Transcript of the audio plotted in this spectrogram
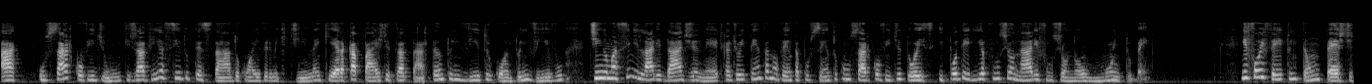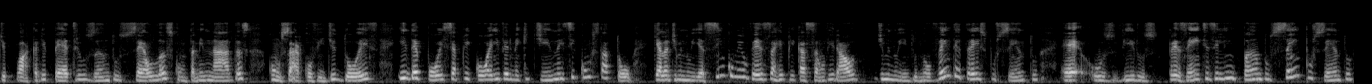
a, o SARS-CoV-1, que já havia sido testado com a ivermectina e que era capaz de tratar tanto in vitro quanto in vivo, tinha uma similaridade genética de 80 a 90% com o SARS-CoV-2 e poderia funcionar e funcionou muito bem. E foi feito então um teste de placa de Petri usando células contaminadas com SARS-CoV-2 e depois se aplicou a ivermectina e se constatou que ela diminuía 5 mil vezes a replicação viral, diminuindo 93% é, os vírus presentes e limpando 100%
